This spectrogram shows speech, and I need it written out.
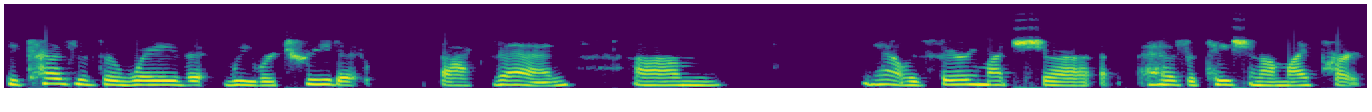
because of the way that we were treated back then, um, yeah, it was very much uh, hesitation on my part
